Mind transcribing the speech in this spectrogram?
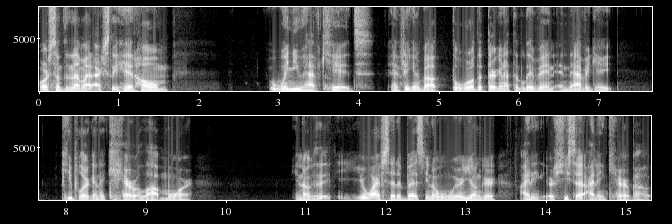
or something that might actually hit home when you have kids and thinking about the world that they're going to have to live in and navigate, people are going to care a lot more. You know, 'cause it- your wife said it best. You know, when we were younger, I didn't, or she said, I didn't care about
